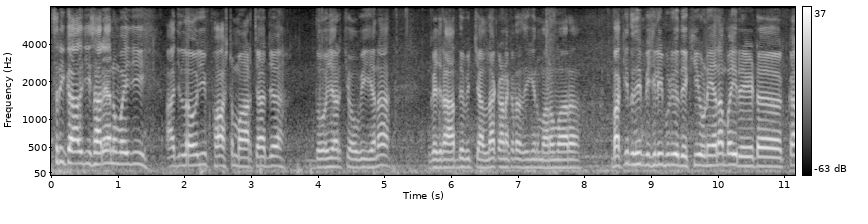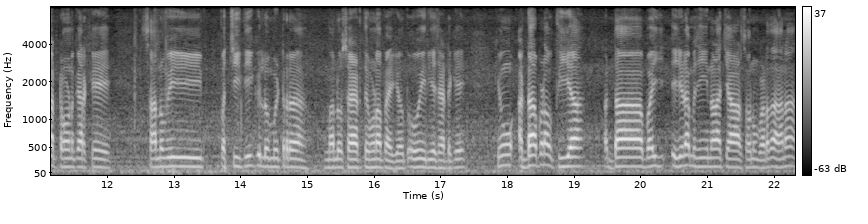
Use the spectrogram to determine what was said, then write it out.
ਸਤਿ ਸ੍ਰੀ ਅਕਾਲ ਜੀ ਸਾਰਿਆਂ ਨੂੰ ਬਾਈ ਜੀ। ਅੱਜ ਲਓ ਜੀ ਫਾਸਟ ਮਾਰਚ ਅੱਜ 2024 ਹੈ ਨਾ। ਗੁਜਰਾਤ ਦੇ ਵਿੱਚ ਚੱਲਦਾ ਕਣਕ ਦਾ ਸੀਜ਼ਨ ਮਾਰੋ ਮਾਰ ਬਾਕੀ ਤੁਸੀਂ ਪਿਛਲੀ ਵੀਡੀਓ ਦੇਖੀ ਹੋਣੀ ਹੈ ਨਾ ਬਾਈ, ਰੇਟ ਘੱਟ ਹੋਣ ਕਰਕੇ ਸਾਨੂੰ ਵੀ 25 30 ਕਿਲੋਮੀਟਰ ਮੰਨ ਲਓ ਸਾਈਡ ਤੇ ਹੋਣਾ ਪੈ ਗਿਆ, ਉਹ ਏਰੀਆ ਛੱਡ ਕੇ। ਕਿਉਂ? ਅੱਡਾ ਆਪਣਾ ਉੱਥੀ ਆ। ਅੱਡਾ ਬਾਈ, ਇਹ ਜਿਹੜਾ ਮਸ਼ੀਨ ਵਾਲਾ 400 ਨੂੰ ਵੜਦਾ ਨਾ,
